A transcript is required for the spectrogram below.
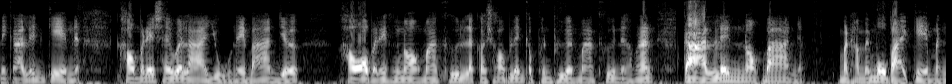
ในการเล่นเกมเนี่ยเขาไม่ได้ใช้เวลาอยู่ในบ้านเยอะ เขาออกไปเล่นข้างนอกมากขึ้น แล้วก็ชอบเล่นกับเพื่อนๆมากขึ้นนะครับ เพราะนั้นการเล่นนอกบ้านเนี่ย มันทำให้โมบายเกมมัน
